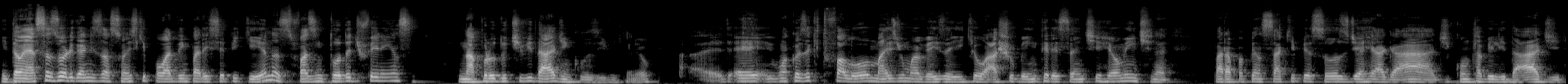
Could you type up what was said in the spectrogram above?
Então essas organizações que podem parecer pequenas fazem toda a diferença na produtividade, inclusive, entendeu? É, é uma coisa que tu falou mais de uma vez aí que eu acho bem interessante realmente, né? Parar pra pensar que pessoas de RH, de contabilidade,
